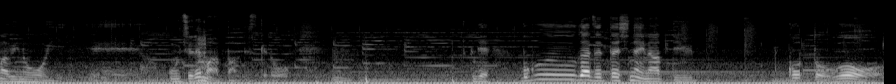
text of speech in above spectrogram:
学びの多い、えー、お店でもあったんですけど、うん、で僕が絶対しないなっていうことを、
